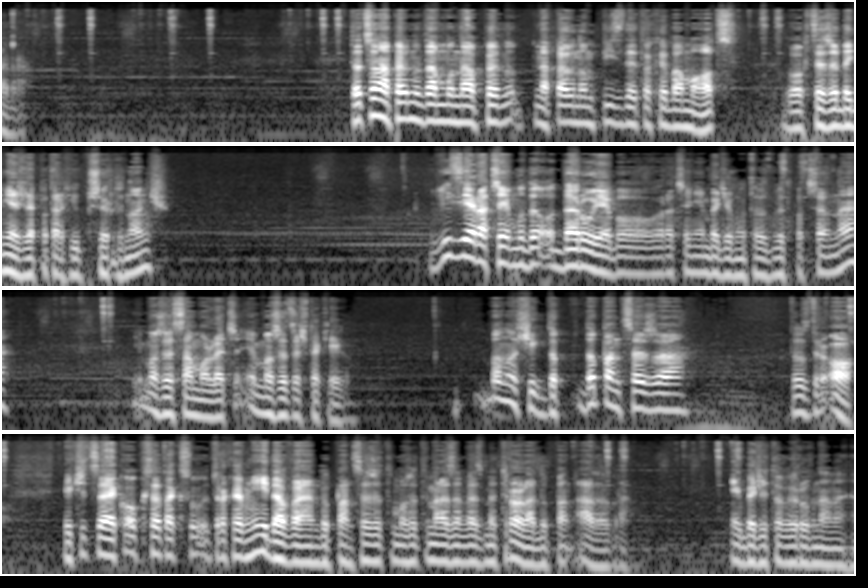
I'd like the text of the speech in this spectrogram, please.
Dobra. To co na pewno da mu na, pełno, na pełną pizdę to chyba moc, bo chcę, żeby nieźle potrafił przyrwnąć. Wizję raczej mu oddaruję, bo raczej nie będzie mu to zbyt potrzebne. I może samo leczenie, może coś takiego. Bonusik do, do pancerza. Do zdro... O! Wiecie co, jak Oksa tak trochę mniej dawałem do pancerza, to może tym razem wezmę trolla do pan... A, dobra. Jak będzie to wyrównane.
